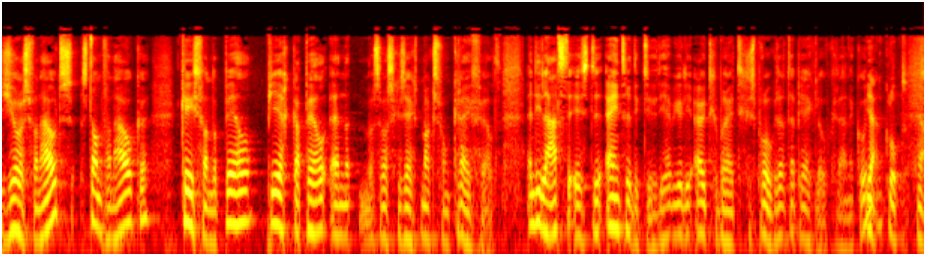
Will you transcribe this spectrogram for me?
Georges van Houts, Stan van Houken, Kees van der Pijl, Pierre Capel en, zoals gezegd, Max van Krijveld. En die laatste is de eindredacteur. Die hebben jullie uitgebreid gesproken. Dat heb jij geloof ik gedaan, hè, Koen? Ja, klopt. Ja.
